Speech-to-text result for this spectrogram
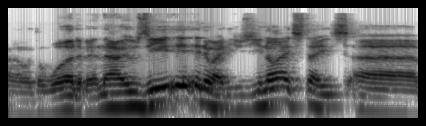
oh, the word of it. Now, it was the anyway. It was United States uh,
